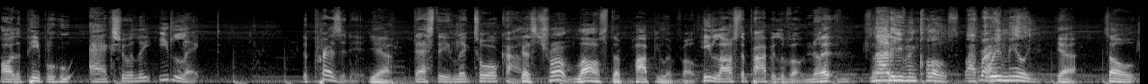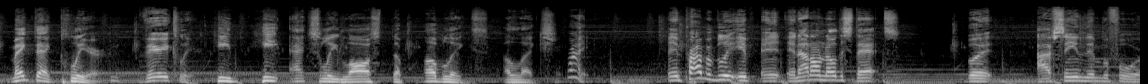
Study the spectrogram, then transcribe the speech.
are the people who actually elect the president. Yeah. That's the electoral college. Because Trump lost the popular vote. He lost the popular vote. No, That- Not even close by Right. three million. yeah. So make that clear. Very clear. He he actually lost the public's election. Right. And probably if and, and I don't know the stats, but I've seen them before,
